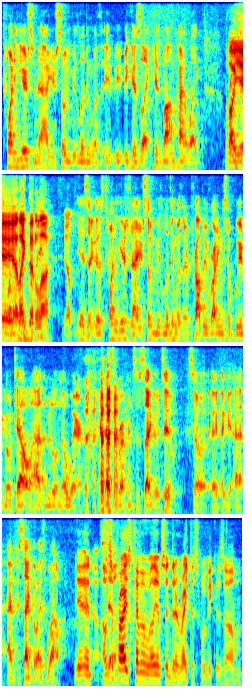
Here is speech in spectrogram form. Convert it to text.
20 years from now, you're still gonna be living with it because like his mom kind of like. Oh yeah, yeah, I like that a lot. Yep. Yeah, so it goes 20 years from now, you're still gonna be living with her, probably running some weird motel out in the middle of nowhere, and that's a reference to Psycho too. So I, I, I, I'm Psycho as well. Yeah, and I'm So- surprised Kevin Williamson didn't write this movie because um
